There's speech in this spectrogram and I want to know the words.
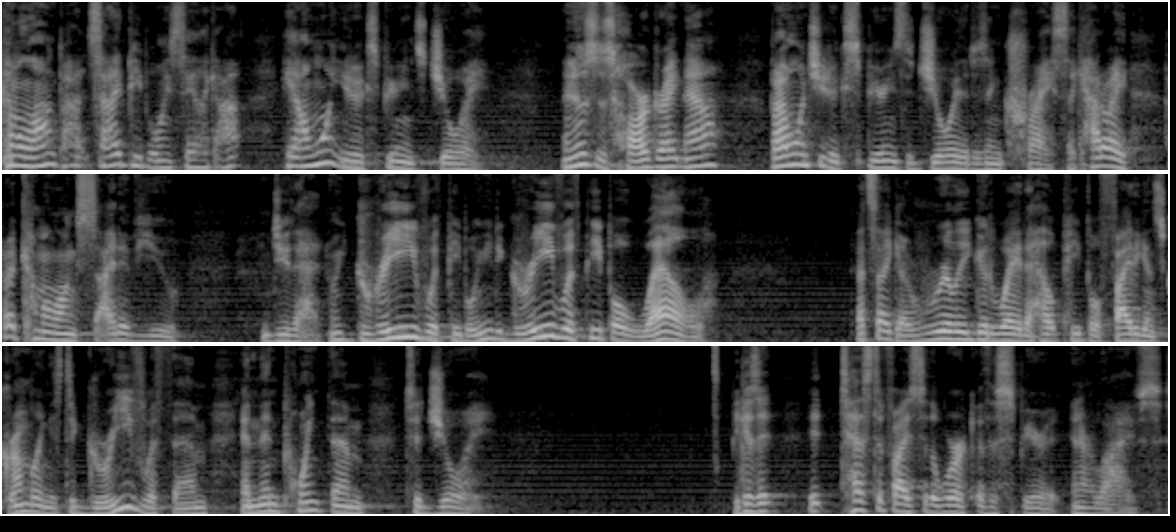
come alongside people and we say, like, hey, I want you to experience joy. I know this is hard right now, but I want you to experience the joy that is in Christ. Like, how do I, how do I come alongside of you and do that? And we grieve with people. We need to grieve with people well. That's like a really good way to help people fight against grumbling is to grieve with them and then point them to joy. Because it, it testifies to the work of the Spirit in our lives.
